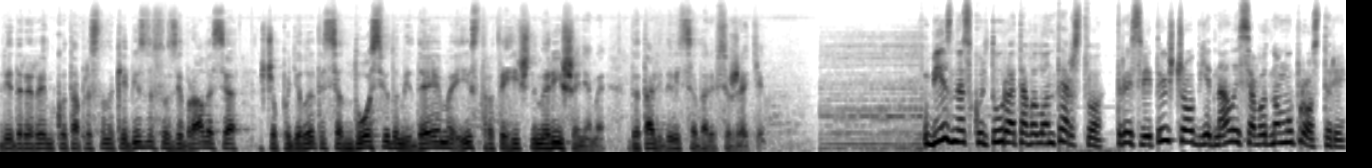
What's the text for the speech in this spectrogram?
лідери ринку та представники бізнесу зібралися, щоб поділитися досвідом, ідеями і стратегічними рішеннями. Деталі дивіться далі в сюжеті. Бізнес, культура та волонтерство три світи, що об'єдналися в одному просторі.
